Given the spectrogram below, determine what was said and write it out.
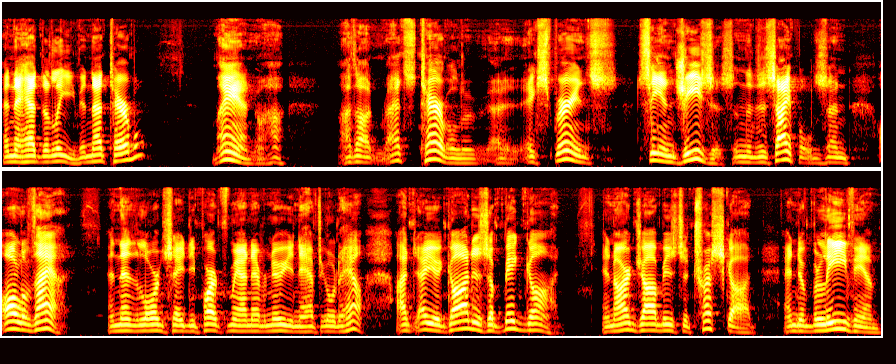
and they had to leave. Isn't that terrible? Man, I thought that's terrible to uh, experience seeing Jesus and the disciples and all of that. And then the Lord say, Depart from me, I never knew you, and they have to go to hell. I tell you, God is a big God. And our job is to trust God and to believe Him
